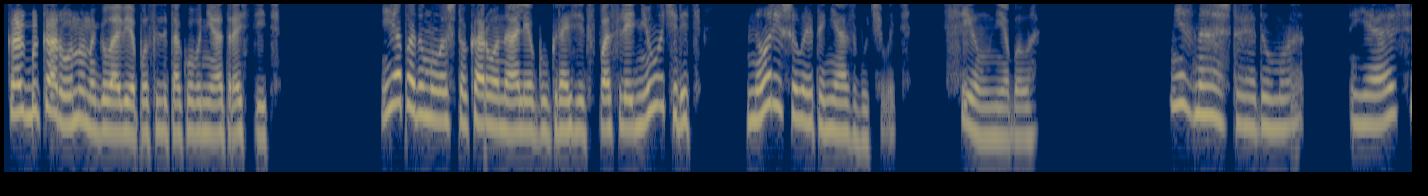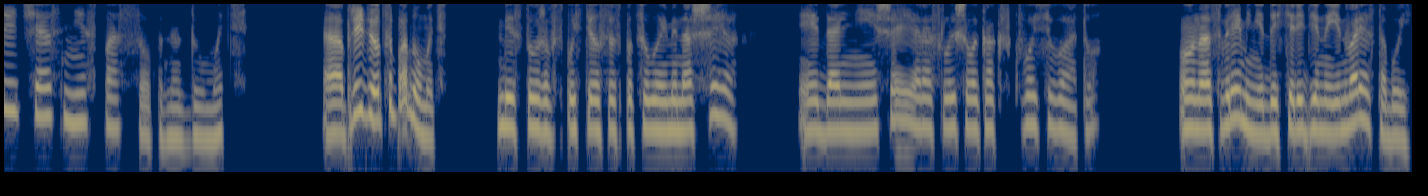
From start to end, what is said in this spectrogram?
Как бы корону на голове после такого не отрастить. Я подумала, что корона Олегу грозит в последнюю очередь, но решила это не озвучивать. Сил не было. Не знаю, что я думаю. Я сейчас не способна думать. А придется подумать. Бестужев спустился с поцелуями на шею, и дальнейшее я расслышала как сквозь вату. «У нас времени до середины января с тобой.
